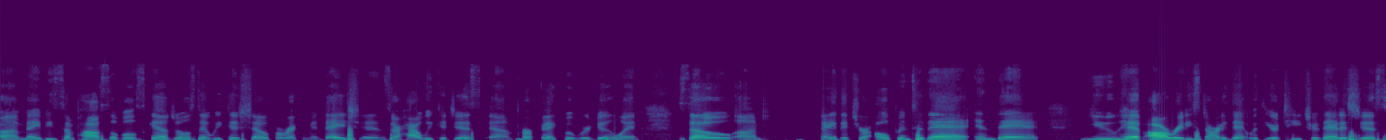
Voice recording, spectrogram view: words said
uh, maybe some possible schedules that we could show for recommendations or how we could just um, perfect what we're doing. So, um, say that you're open to that and that you mm-hmm. have already started that with your teacher that is just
